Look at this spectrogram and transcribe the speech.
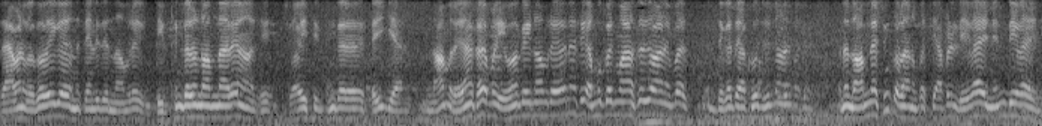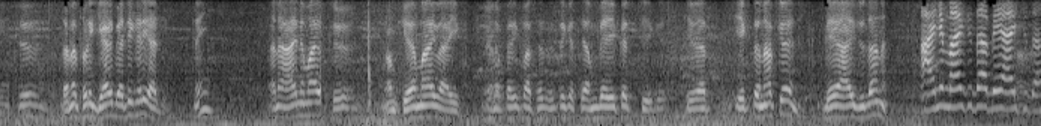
રાવણ વગો વહી ગયો ને તેના લીધે નામ રહ્યું. તીર્થંકર નામ ના રહ્યા છે. ચોવીસ તીર્થંકર થઈ ગયા. નામ રહ્યા ખરા, પણ એવા કઈ નામ રહ્યા નથી. અમુક જ માણસો જાણે, બસ. જગતે આખું જ જાણે. અને નામ ને શું કરવાનું? પછી આપણે લેવાય ને દેવાય નહીં. તને થોડી ઘેર બેઠી ખરી આજે, નહીં? અને આ ને માય આમ કેમ આવ્યા? અને ફરી પાછળ કે છે અંબે એક જ છે કે એ વાત એક તો ના જ કહેવાય ને. બે આય જુદા ને? આય ને માય જુદા બે આય જુદા.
